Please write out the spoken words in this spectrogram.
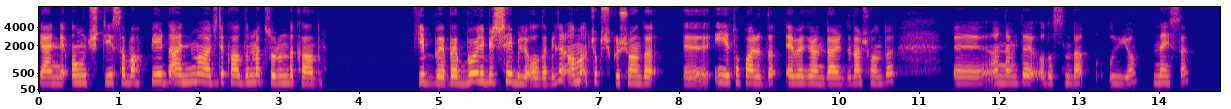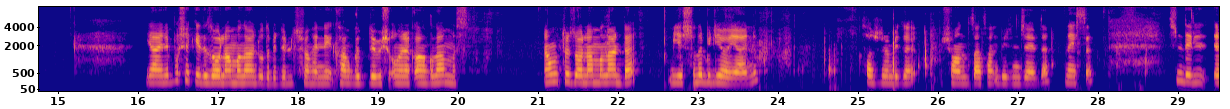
yani 13 değil sabah 1'de annemi acilde kaldırmak zorunda kaldım. Gibi böyle bir şey bile olabilir ama çok şükür şu anda e, iyi toparladı eve gönderdiler şu anda e, annem de odasında uyuyor. Neyse. Yani bu şekilde zorlanmalar da olabilir. Lütfen hani kavga dövüş olarak algılanmasın. Ama bu tür zorlanmalar da yaşanabiliyor yani. Satürn bir de şu anda zaten birinci evde. Neyse. Şimdi e,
